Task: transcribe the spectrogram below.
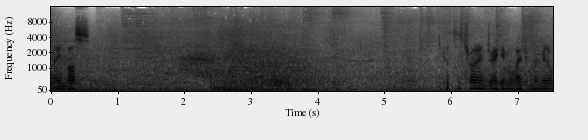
main boss. Got to try and drag him away from the middle.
